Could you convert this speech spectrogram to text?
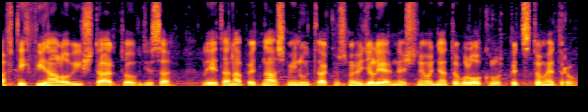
a v tých finálových štartoch, kde sa lieta na 15 minút, ako sme videli aj dnešného dňa, to bolo okolo 500 metrov.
